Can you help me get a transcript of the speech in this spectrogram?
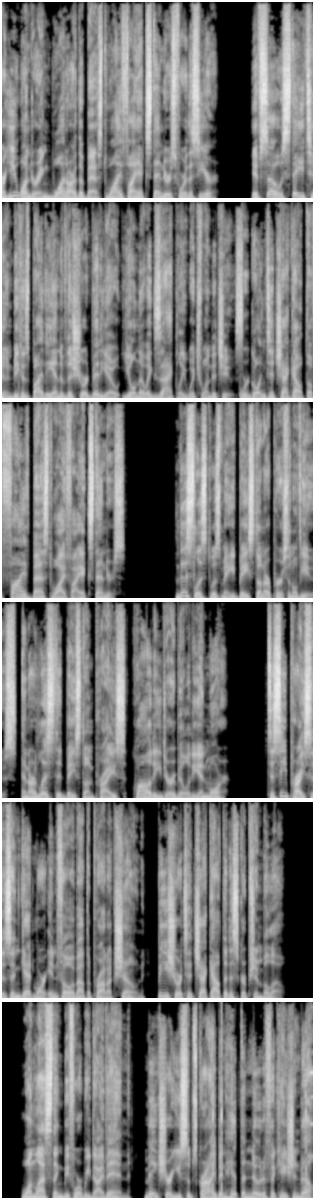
Are you wondering what are the best Wi-Fi extenders for this year? If so, stay tuned because by the end of this short video, you'll know exactly which one to choose. We're going to check out the 5 best Wi-Fi extenders. This list was made based on our personal views and are listed based on price, quality, durability, and more. To see prices and get more info about the products shown, be sure to check out the description below. One last thing before we dive in, make sure you subscribe and hit the notification bell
